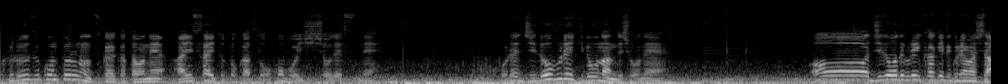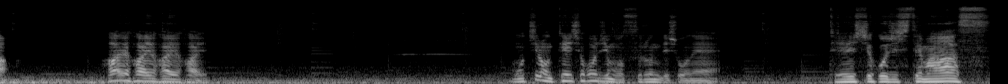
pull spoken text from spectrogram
クルーズコントロールの使い方はねアイサイトとかとほぼ一緒ですね。これ自動ブレーキどうなんでしょうね。ああ自動でブレーキかけてくれました。はいはいはいはい。もちろん停止保持もするんでしょうね。停止保持してます。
